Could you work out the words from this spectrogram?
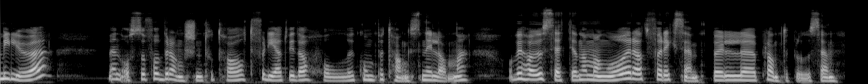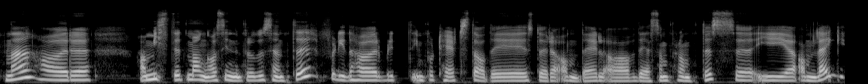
miljøet, men også for bransjen totalt, fordi at vi da holder kompetansen i landet. Og vi har jo sett gjennom mange år at f.eks. planteprodusentene har, har, mistet mange av sine produsenter fordi det har blitt importert stadig større andel av det som plantes eh, i anlegg.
